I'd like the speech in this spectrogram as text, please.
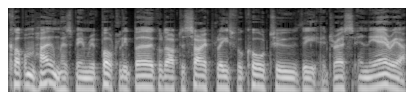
Cobham home has been reportedly burgled after Surrey police were called to the address in the area.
